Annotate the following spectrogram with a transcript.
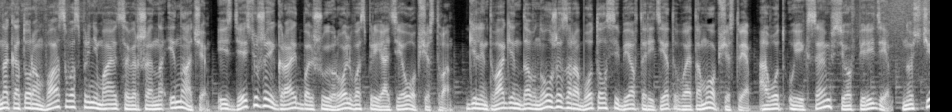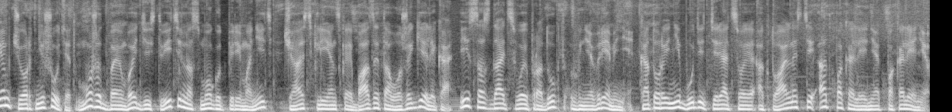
на котором вас воспринимают совершенно иначе, и здесь уже играет большую роль восприятие общества. Гелендваген давно уже заработал себе авторитет в этом обществе, а вот у XM все впереди. Но с чем черт не шутит, может BMW действительно смогут переманить часть клиентской базы того же гелика и создать свой продукт вне времени, который не будет терять своей актуальности от поколения к поколению.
